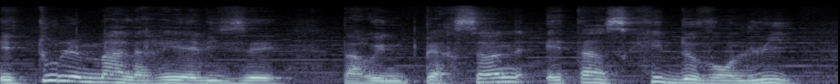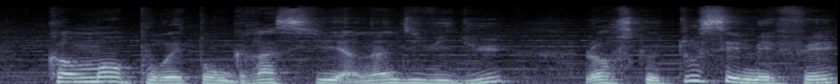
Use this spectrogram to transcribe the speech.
Et tout le mal réalisé par une personne est inscrit devant lui. Comment pourrait-on gracier un individu lorsque tous ses méfaits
